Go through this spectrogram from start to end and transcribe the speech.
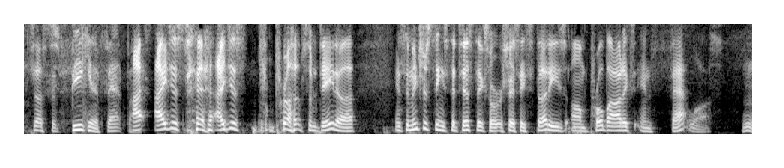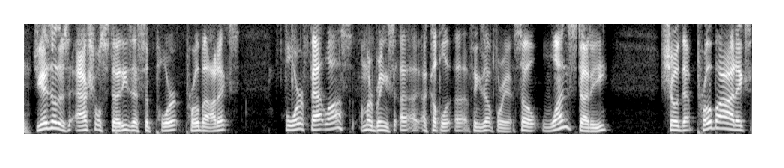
Justin. Speaking of fat I, I just I just brought up some data and some interesting statistics, or should I say studies on probiotics and fat loss. Do you guys know there's actual studies that support probiotics for fat loss? I'm going to bring a, a couple of uh, things up for you. So one study showed that probiotics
